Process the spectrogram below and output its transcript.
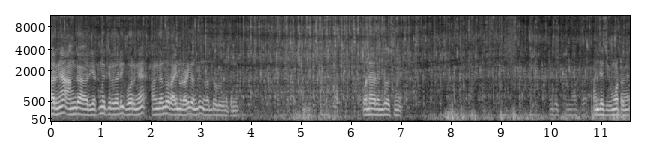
பாருங்கள் அங்கே ஒரு எட்நூற்றி இருபது அடி போருங்க. அங்கேருந்து ஒரு ஐநூறு அடி வந்து இங்கே வந்து விழுவுங்க தண்ணி. ஒன்றாயிரம் அஞ்சு வருஷங்க அஞ்சு ஹெச்பி மோட்டருங்க.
